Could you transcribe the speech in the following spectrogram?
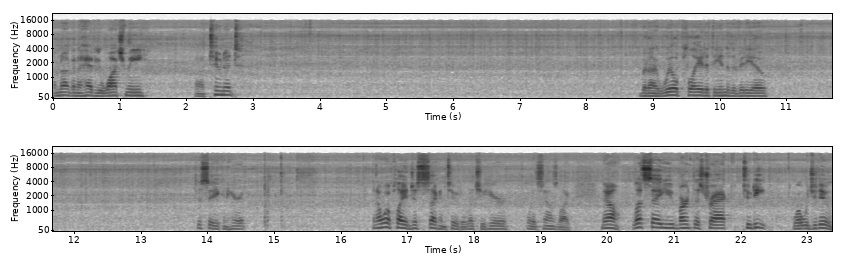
I'm not going to have you watch me uh, tune it. But I will play it at the end of the video just so you can hear it. And I will play in just a second too to let you hear what it sounds like now, let's say you burnt this track too deep. What would you do?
